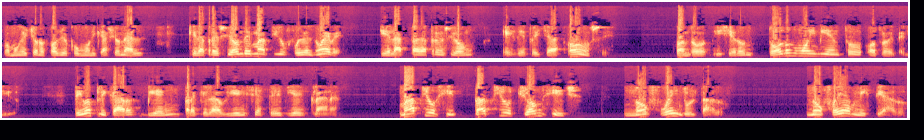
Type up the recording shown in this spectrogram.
como un hecho notorio comunicacional, que la presión de Matthew fue del 9 y el acta de aprehensión es de fecha 11 cuando hicieron todo un movimiento otro detenido. Debo explicar bien para que la audiencia esté bien clara. Matthew, Matthew John Hitch no fue indultado, no fue amnistiado.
